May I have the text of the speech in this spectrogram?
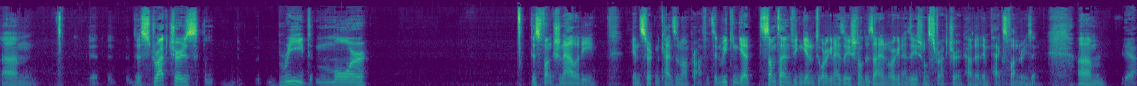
Um, the structures breed more dysfunctionality in certain kinds of nonprofits. And we can get, sometimes we can get into organizational design and organizational structure and how that impacts fundraising. Um, yeah.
